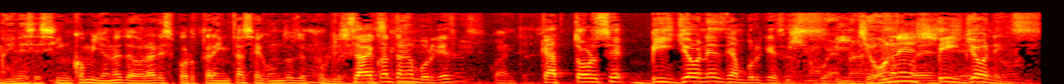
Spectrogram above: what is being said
Imagínese, 5 millones de dólares por 30 segundos de publicidad. ¿Sabe cuántas que- hamburguesas? ¿Cuántas? 14 billones de hamburguesas. ¿Billones? Billones.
